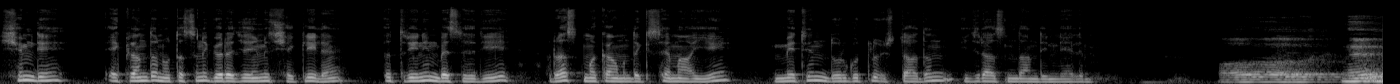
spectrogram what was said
Şimdi ekranda notasını göreceğimiz şekliyle Itri'nin beslediği rast makamındaki semaiyi Metin Durgutlu Üstad'ın icrasından dinleyelim. Ah ne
